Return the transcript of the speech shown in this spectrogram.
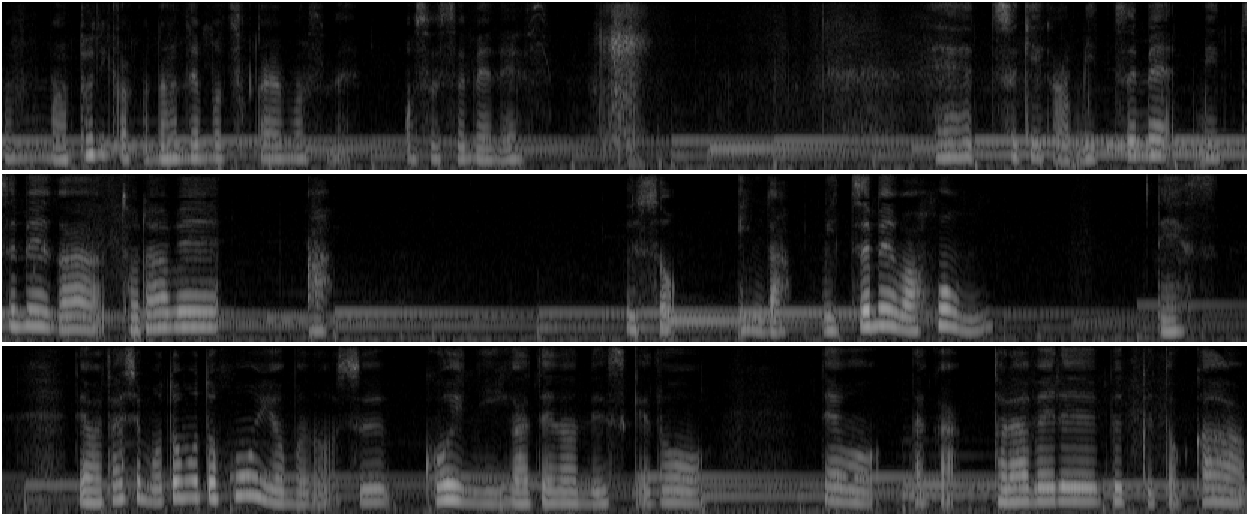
うん、まあとにかく何でも使えますね。おすすめです。で次が3つ目。3つ目がトラベあ嘘。いいんだ。3つ目は本です。で私もともと本読むのすっごい苦手なんですけどでもなんかトラベルブックとか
